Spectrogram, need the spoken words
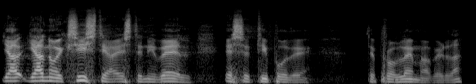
ya, no existe a este nivel ese tipo de, de problema, ¿verdad?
